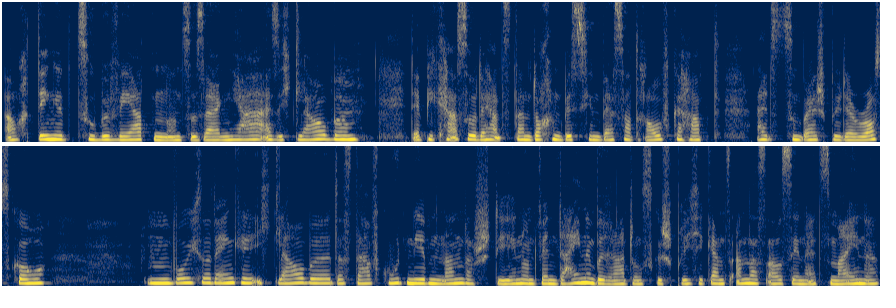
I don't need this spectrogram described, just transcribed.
auch Dinge zu bewerten und zu sagen, ja, also ich glaube, der Picasso, der hat es dann doch ein bisschen besser drauf gehabt als zum Beispiel der Roscoe, hm, wo ich so denke, ich glaube, das darf gut nebeneinander stehen. Und wenn deine Beratungsgespräche ganz anders aussehen als meine,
